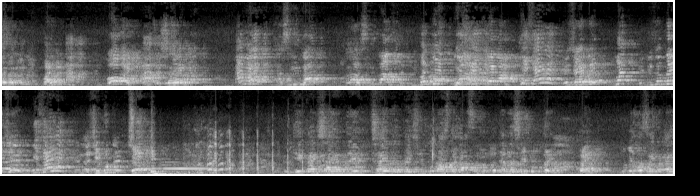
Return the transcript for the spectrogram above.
हसायला लागली बाई हो बाई आमचे शाहीर काय म्हणायचं? हसली का हसली का तुम्ही? म्हणजे हे. का? हे आहेत. हे? मग हे दिसत नाही हे. यांना. हे काही शाहीर नाही शाहीर काही शेपूट असतं का असं म्हणतं त्यांना शेपूट नाही बाई तुम्ही हसायला काय?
